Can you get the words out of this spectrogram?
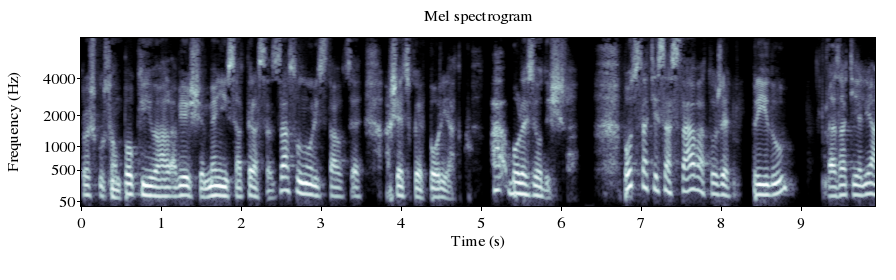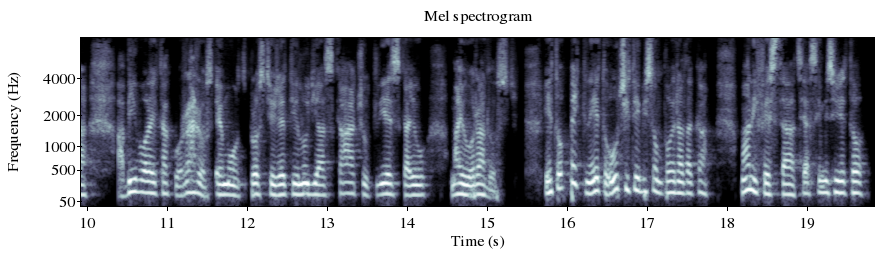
trošku som pokýval a vieš, mení sa, teraz sa zasunuli stavce a všetko je v poriadku a bolesť odišla. V podstate sa stáva to, že prídu kazatelia a vyvolajú takú radosť, emóc, proste, že tí ľudia skáču, tlieskajú, majú radosť. Je to pekné, je to určite, by som povedal, taká manifestácia. Si myslím, že to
